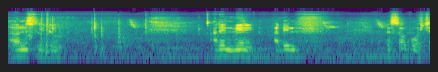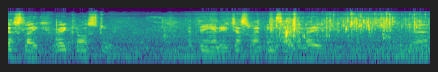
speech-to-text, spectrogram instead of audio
I honestly do. I didn't mean it. I didn't. The soap was just like very close to the thing, and it just went inside, and I, yeah,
